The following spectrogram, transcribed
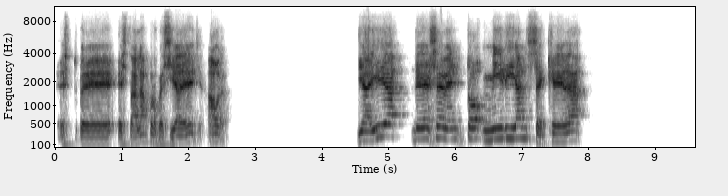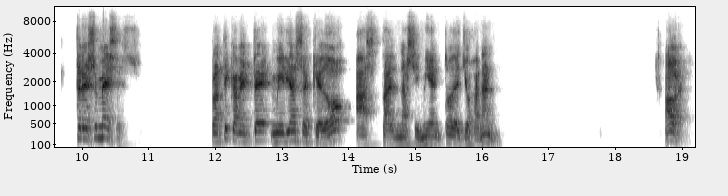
está la profecía de ella. Ahora, de ahí de ese evento, Miriam se queda tres meses prácticamente Miriam se quedó hasta el nacimiento de Johanán. Ahora,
